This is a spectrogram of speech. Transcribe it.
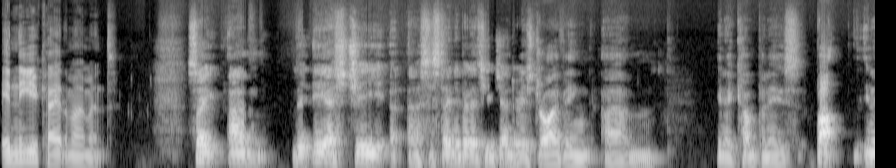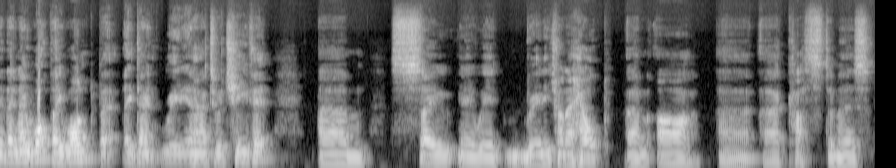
in the UK at the moment. So um, the ESG uh, sustainability agenda is driving um, you know companies but you know they know what they want but they don't really know how to achieve it. Um, so you know we're really trying to help um, our, uh, our, customers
